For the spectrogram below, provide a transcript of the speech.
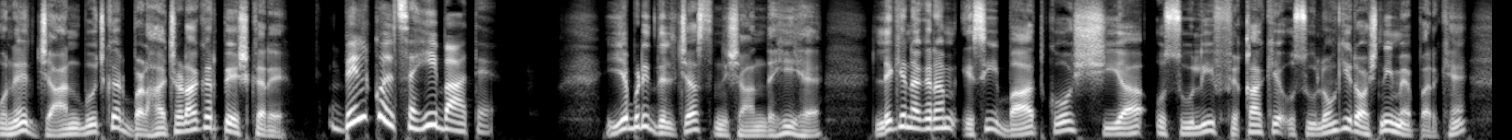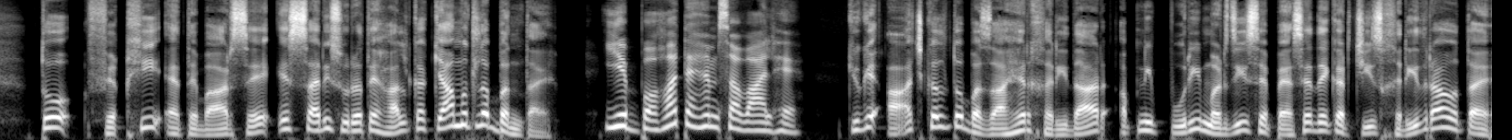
انہیں جان بوجھ کر بڑھا چڑھا کر پیش کرے۔ بالکل صحیح بات ہے۔ یہ بڑی دلچسپ نشاندہی ہے لیکن اگر ہم اسی بات کو شیعہ اصولی فقہ کے اصولوں کی روشنی میں پرکھیں تو فقہی اعتبار سے اس ساری صورتحال کا کیا مطلب بنتا ہے؟ یہ بہت اہم سوال ہے۔ کیونکہ آج کل تو بظاہر خریدار اپنی پوری مرضی سے پیسے دے کر چیز خرید رہا ہوتا ہے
